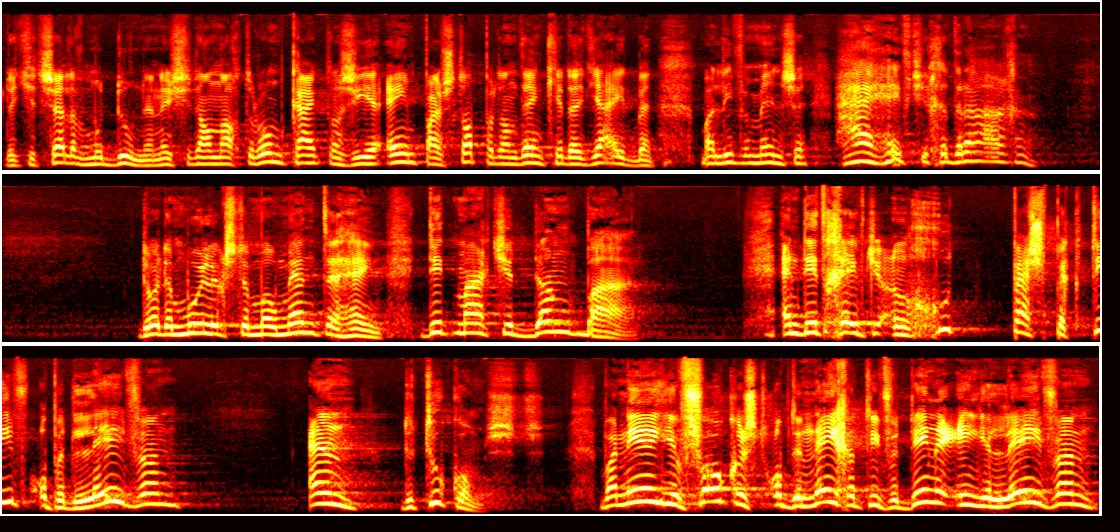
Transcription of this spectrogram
Dat je het zelf moet doen. En als je dan achterom kijkt, dan zie je één paar stappen, dan denk je dat jij het bent. Maar lieve mensen, hij heeft je gedragen. Door de moeilijkste momenten heen. Dit maakt je dankbaar. En dit geeft je een goed perspectief op het leven en de toekomst. Wanneer je focust op de negatieve dingen in je leven,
